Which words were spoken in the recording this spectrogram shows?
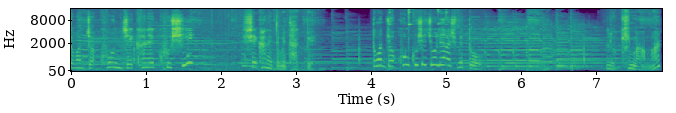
তোমার যখন যেখানে খুশি, সেখানে তুমি থাকবে। তোমার যখন খুশি চলে আসবে তো। লক্ষ্মী মা আমার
